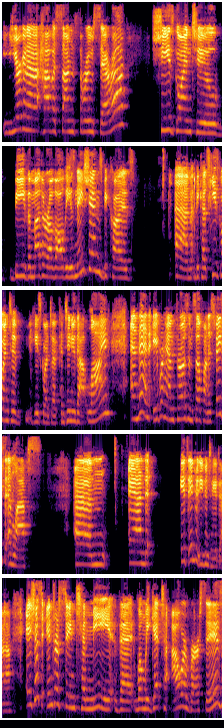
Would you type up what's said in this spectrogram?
you're going to have a son through Sarah. She's going to be the mother of all these nations because um, because he's going to he's going to continue that line. And then Abraham throws himself on his face and laughs. Um, and it's interesting. You can take it down now. It's just interesting to me that when we get to our verses,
